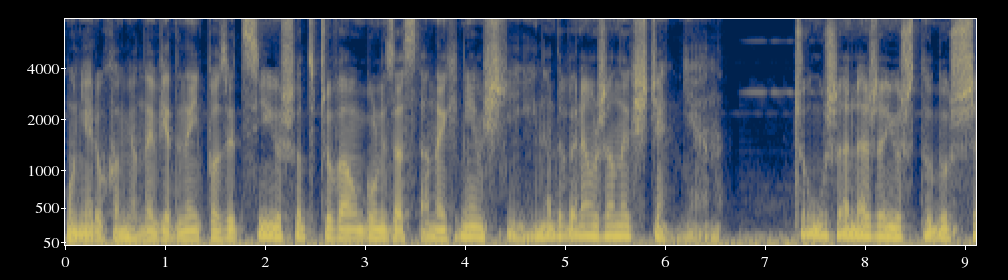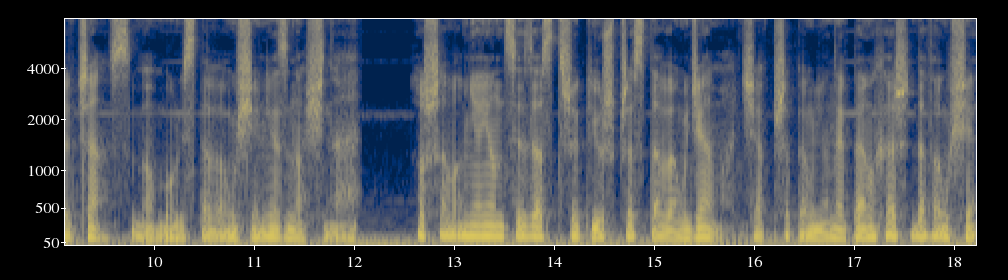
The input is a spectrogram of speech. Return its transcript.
Unieruchomiony w jednej pozycji już odczuwał ból zastanych mięśni i nadwyrężonych ścięgien. Czuł, że leży już tu dłuższy czas, bo ból stawał się nieznośny. Oszałamiający zastrzyk już przestawał działać, a przepełniony pęcherz dawał się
